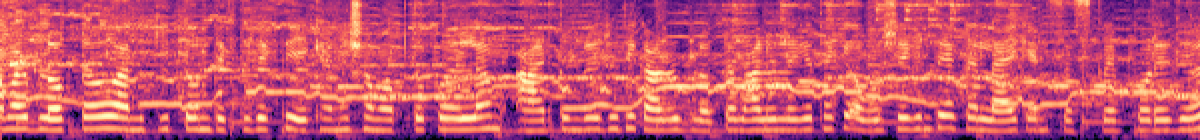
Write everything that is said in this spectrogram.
আমার ব্লগটাও আমি কীর্তন দেখতে দেখতে এখানে সমাপ্ত করলাম। আর তোমরা যদি কারোর ব্লগটা ভালো লেগে থাকে, অবশ্যই কিন্তু একটা লাইক অ্যান্ড সাবস্ক্রাইব করে দিও।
